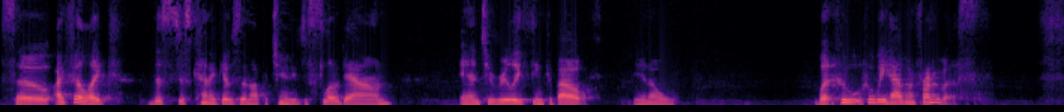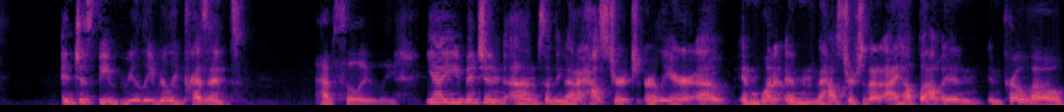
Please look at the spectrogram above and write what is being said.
So i feel like this just kind of gives an opportunity to slow down and to really think about you know what who who we have in front of us. And just be really really present Absolutely. Yeah, you mentioned um, something about a house church earlier. Uh, in one in the house church that I help out in in Provo,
